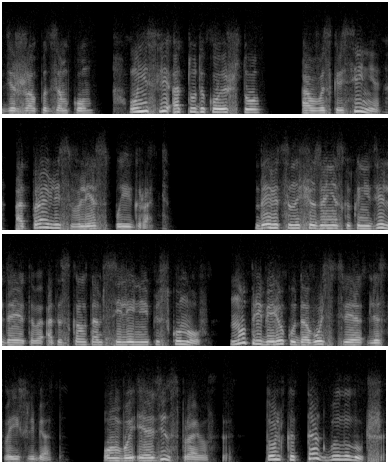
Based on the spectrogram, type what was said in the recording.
держал под замком, унесли оттуда кое-что, а в воскресенье отправились в лес поиграть. Дэвидсон еще за несколько недель до этого отыскал там селение Пескунов, но приберег удовольствие для своих ребят. Он бы и один справился, только так было лучше.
